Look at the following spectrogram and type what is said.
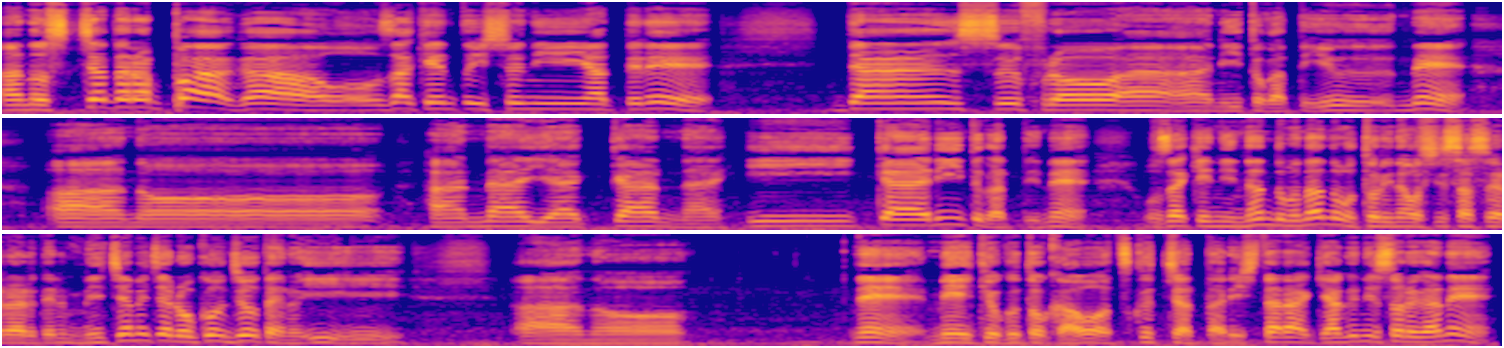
あの、スチャダラッパーが、お酒と一緒にやってね、ダンスフロアにとかっていうね、あのー、華やかな光とかってね、お酒に何度も何度も撮り直しさせられてね、めちゃめちゃ録音状態のいい、あのー、ね、名曲とかを作っちゃったりしたら逆にそれがね、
